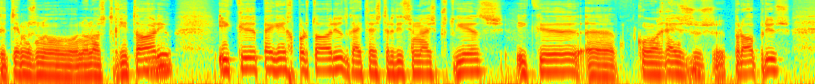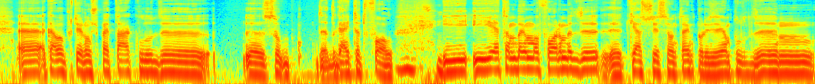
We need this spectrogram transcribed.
que temos no, no nosso território e que pega em repertório de gaitas tradicionais portugueses e que, eh, com arranjos próprios, eh, acaba por ter um espetáculo de. De- sob- de, de gaita de fole e, e é também uma forma de, eh, que a associação tem, por exemplo, de,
